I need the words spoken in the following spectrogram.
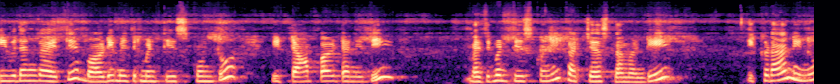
ఈ విధంగా అయితే బాడీ మెజర్మెంట్ తీసుకుంటూ ఈ టాప్ పార్ట్ అనేది మెజర్మెంట్ తీసుకొని కట్ చేస్తామండి. ఇక్కడ నేను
